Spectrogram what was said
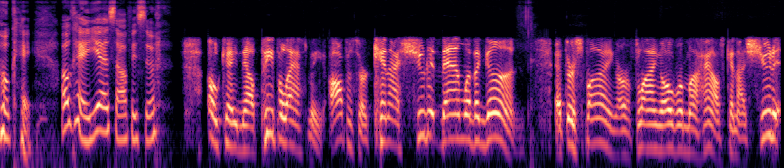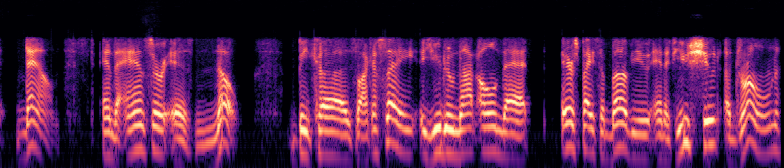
OK，OK，Yes，Officer。Okay, now people ask me, Officer, can I shoot it down with a gun if they're spying or flying over my house? Can I shoot it down? And the answer is no, because, like I say, you do not own that airspace above you and if you shoot a drone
